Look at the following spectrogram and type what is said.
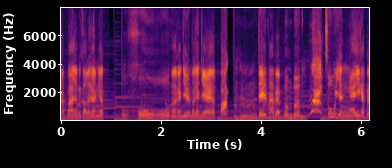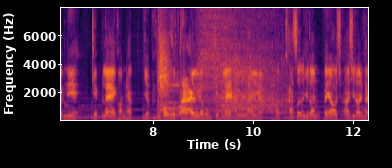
กลับบ้านกันไปก่อนแล้วกันครับ โอ้โห มากันเยอะมากันแย่ครับอื้อหือเดทมาแบบเบิ่มๆสู้ยังไงครับแบบนี้ เก็บแร่ก่อนครับ อย่าเพิ่งโอ้ตายเลยครับผม เก็บแร่อะไรครับ เอาคาสเซิลอาชิดอนเอ้ย เอาอาชิดอนเขา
